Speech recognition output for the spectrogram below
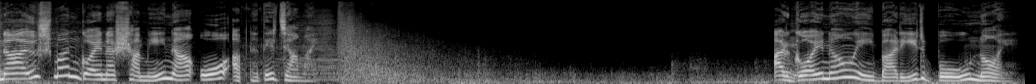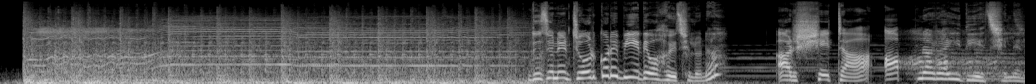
না আয়ুষ্মান, গয়নার স্বামী, না ও আপনাদের জামাই। আর গয়নাও এই বাড়ির বউ নয়। দুজনের জোর করে বিয়ে দেওয়া হয়েছিল না? আর সেটা আপনারাই দিয়েছিলেন।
